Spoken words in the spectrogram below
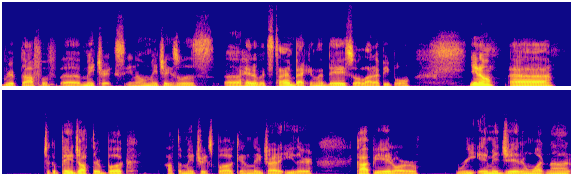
ripped off of uh, Matrix? You know, Matrix was uh, ahead of its time back in the day, so a lot of people, you know, uh, took a page off their book, off the Matrix book, and they try to either copy it or re-image it and whatnot.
